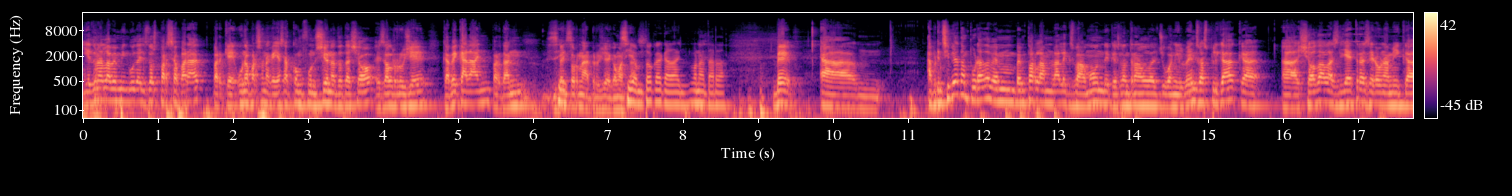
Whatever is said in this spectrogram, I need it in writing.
I he donat la benvinguda a ells dos per separat perquè una persona que ja sap com funciona tot això és el Roger, que ve cada any, per tant, Sí, ben sí. tornat, Roger, com Sí, estàs? em toca cada any. Bona tarda. Bé, eh, a principi de temporada vam, vam parlar amb l'Àlex Bahamonde, que és l'entrenador del juvenil B, ens va explicar que eh, això de les lletres era una mica...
